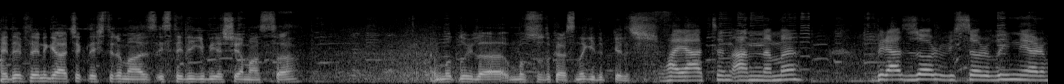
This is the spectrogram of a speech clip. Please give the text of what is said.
Hedeflerini gerçekleştiremez, istediği gibi yaşayamazsa mutluyla mutsuzluk arasında gidip gelir. Hayatın anlamı biraz zor bir soru bilmiyorum.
